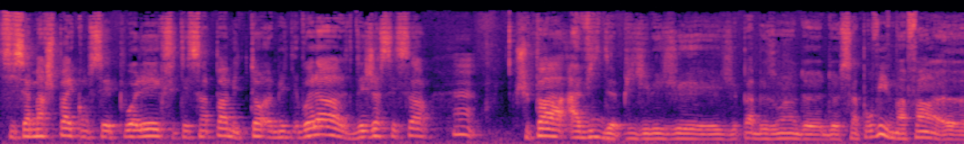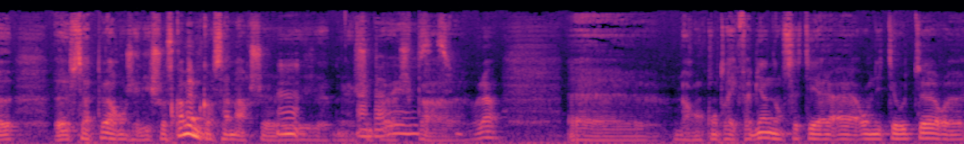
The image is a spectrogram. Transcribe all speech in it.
si ça marche pas et qu'on s'est poilé, que c'était sympa, mais, voilà, déjà c'est ça. Hum. Je suis pas avide, puis j'ai- pas besoin de, de ça pour vivre. Mais enfin, euh, euh, ça peut arranger les choses quand même quand ça marche. Mm. je- je Ah suis bah pas- oui, je pas- sûr. voilà. Euh, ma rencontre avec Fabien, non, c'était, à- à- on était auteur, euh,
